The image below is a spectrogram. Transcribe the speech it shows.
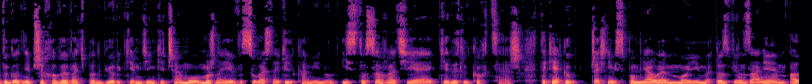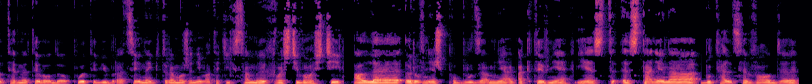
wygodnie przechowywać pod biurkiem, dzięki czemu można je wysuwać na kilka minut i stosować je kiedy tylko chcesz. Tak jak wcześniej wspomniałem, moim rozwiązaniem, alternatywą do płyty wibracyjnej, która może nie ma takich samych właściwości, ale również pobudza mnie aktywnie, jest stanie na butelce wody,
